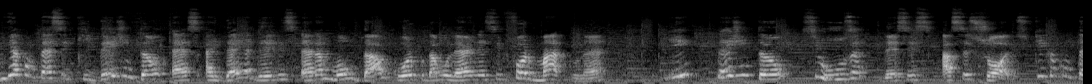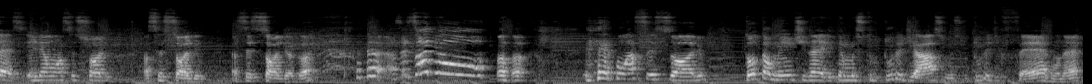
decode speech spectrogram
O que acontece é que desde então essa, a ideia deles era moldar o corpo da mulher nesse formato, né? E desde então se usa desses acessórios. O que, que acontece? Ele é um acessório, acessório, acessório agora, acessório! é um acessório totalmente, né, ele tem uma estrutura de aço, uma estrutura de ferro, né,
